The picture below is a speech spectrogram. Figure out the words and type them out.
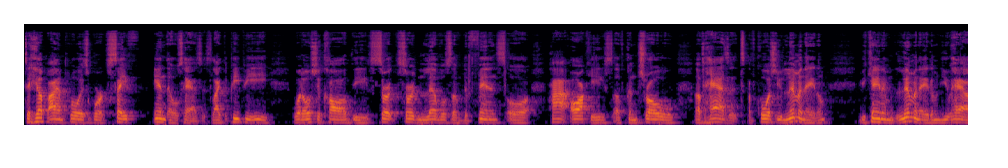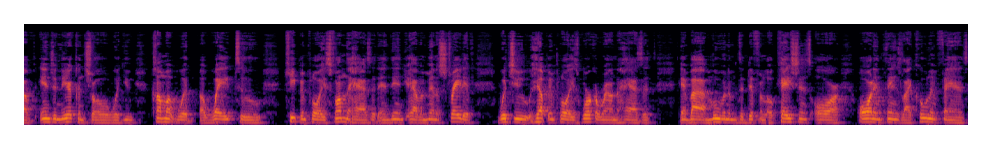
to help our employees work safe in those hazards, like the PPE what OSHA called the cert- certain levels of defense or hierarchies of control of hazards. Of course, you eliminate them you can't eliminate them. You have engineer control where you come up with a way to keep employees from the hazard. And then you have administrative, which you help employees work around the hazard and by moving them to different locations or ordering things like cooling fans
